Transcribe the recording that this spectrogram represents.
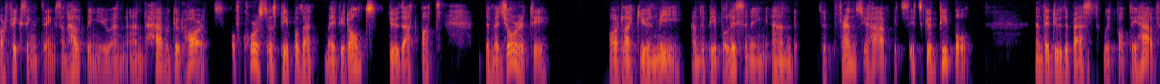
are fixing things and helping you and, and have a good heart. Of course, there's people that maybe don't do that, but the majority are like you and me and the people listening and the friends you have. It's it's good people, and they do the best with what they have.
